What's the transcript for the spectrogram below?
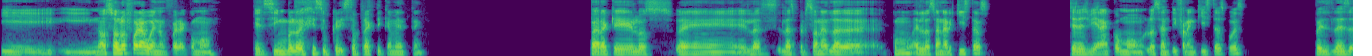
Y, y no solo fuera bueno, fuera como el símbolo de Jesucristo prácticamente para que los eh, las, las, personas, la, como los anarquistas, se les vieran como los antifranquistas, pues, pues les,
